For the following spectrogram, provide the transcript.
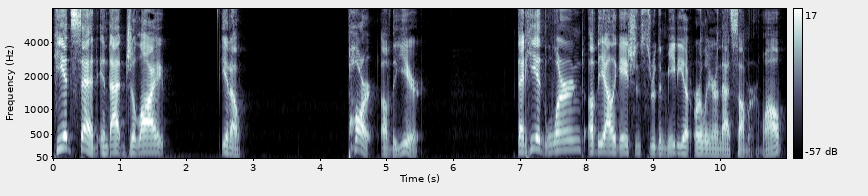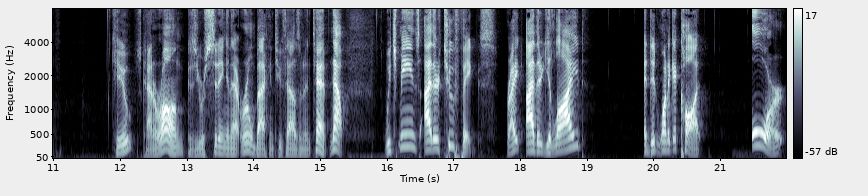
He had said in that July, you know, part of the year that he had learned of the allegations through the media earlier in that summer. Well, Q is kind of wrong because you were sitting in that room back in 2010. Now, which means either two things, right? Either you lied and didn't want to get caught, or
